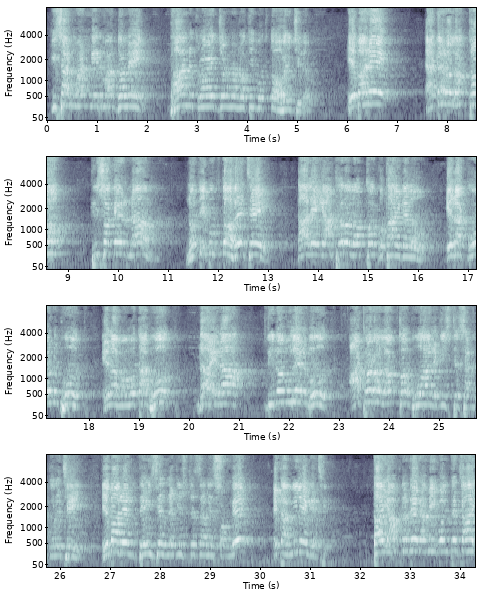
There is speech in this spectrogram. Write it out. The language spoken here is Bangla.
কিষাণ মান্ডির মাধ্যমে ধান ক্রয়ের জন্য নথিভুক্ত হয়েছিল। এবারে এগারো লক্ষ কৃষকের নাম নথিভুক্ত হয়েছে। তাহলে এই আঠারো লক্ষ কোথায় গেল? এরা কোন ভূত? এরা মমতা ভূত? না, এরা তৃণমূলের ভূত আঠারো লক্ষ ভুয়া রেজিস্ট্রেশন করেছে। এবারের তেইশের রেজিস্ট্রেশনের সঙ্গে এটা মিলে গেছে। তাই আপনাদের আমি বলতে চাই,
